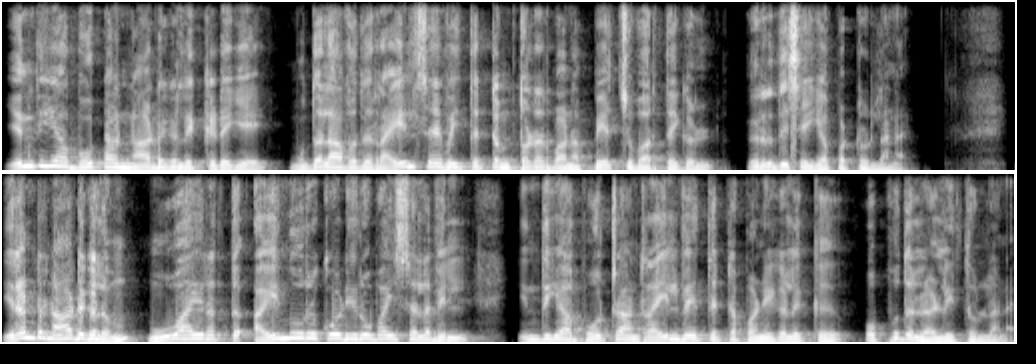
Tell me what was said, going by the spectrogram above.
இந்தியா பூட்டான் நாடுகளுக்கிடையே முதலாவது ரயில் சேவை திட்டம் தொடர்பான பேச்சுவார்த்தைகள் இறுதி செய்யப்பட்டுள்ளன. இரண்டு நாடுகளும் மூவாயிரத்து ஐநூறு கோடி ரூபாய் செலவில் இந்தியா பூட்டான் ரயில்வே திட்டப் பணிகளுக்கு ஒப்புதல் அளித்துள்ளன.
